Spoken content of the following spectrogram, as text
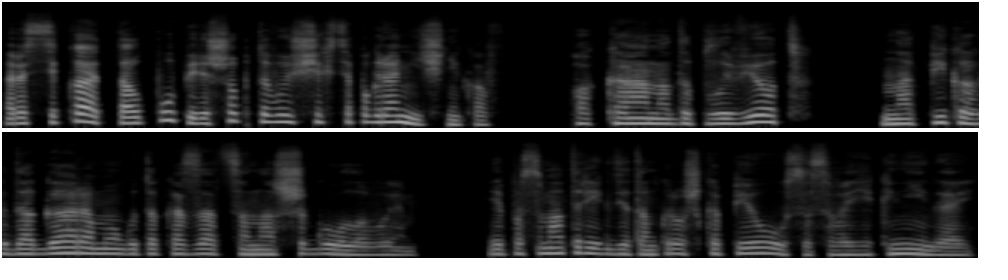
рассекает толпу перешептывающихся пограничников. «Пока она доплывет, на пиках Дагара могут оказаться наши головы. И посмотри, где там крошка Пиу со своей книгой.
